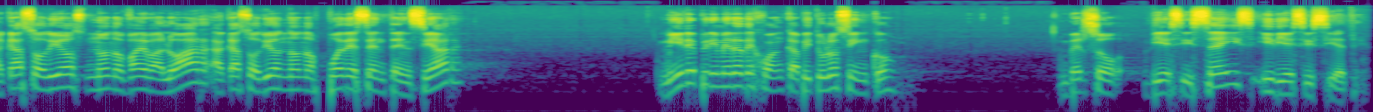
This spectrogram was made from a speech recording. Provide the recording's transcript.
¿Acaso Dios no nos va a evaluar? ¿Acaso Dios no nos puede sentenciar? Mire primera de Juan capítulo 5, verso 16 y 17.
